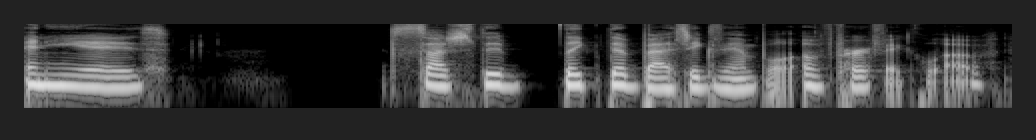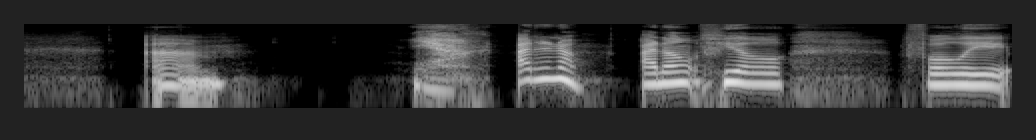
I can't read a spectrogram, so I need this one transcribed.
and he is such the like the best example of perfect love. Um yeah, I don't know. I don't feel fully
